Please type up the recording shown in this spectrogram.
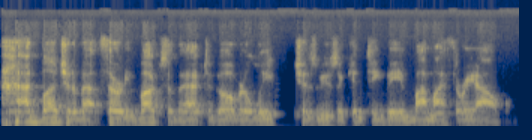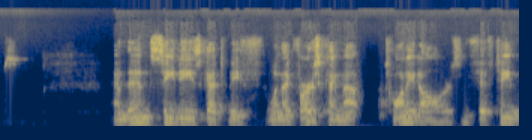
I'd budget about 30 bucks of that to go over to Leach's Music and TV and buy my three albums. And then CDs got to be, when they first came out, $20 and $15.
